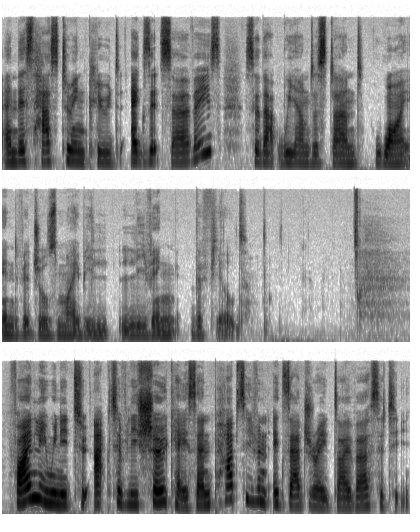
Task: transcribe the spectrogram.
And this has to include exit surveys so that we understand why individuals might be leaving the field. Finally, we need to actively showcase and perhaps even exaggerate diversity.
